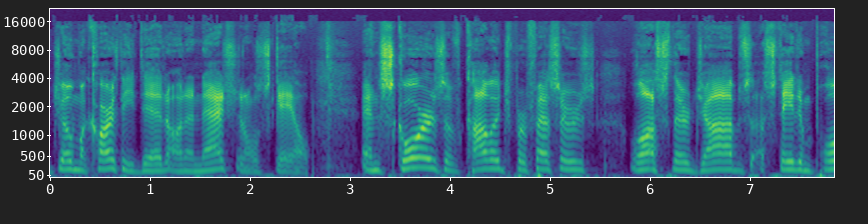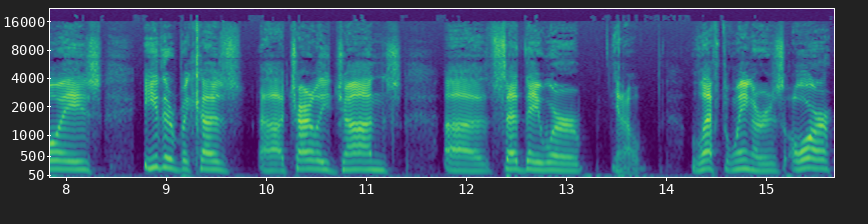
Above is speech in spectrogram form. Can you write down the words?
Joe McCarthy did on a national scale. And scores of college professors lost their jobs, state employees, either because uh, Charlie Johns uh, said they were, you know, left wingers or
